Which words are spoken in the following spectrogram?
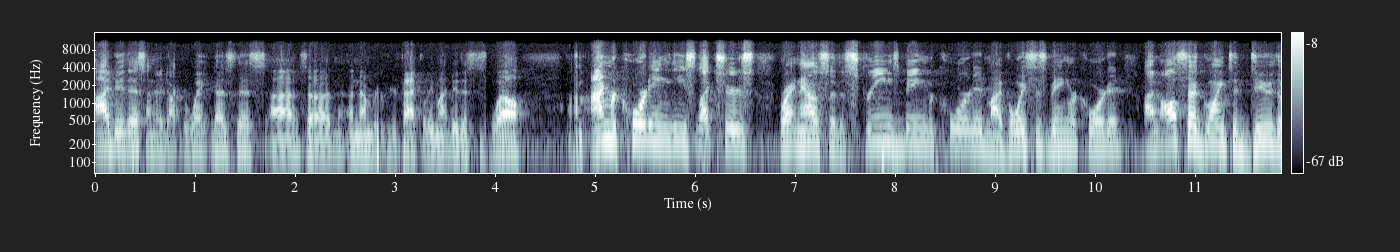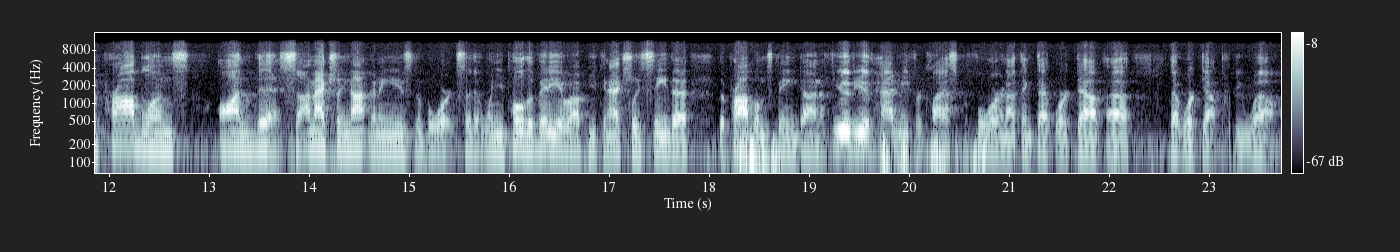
I do this. I know Dr. Waite does this. Uh, so a number of your faculty might do this as well. Um, I'm recording these lectures right now, so the screen's being recorded, my voice is being recorded. I'm also going to do the problems on this. So I'm actually not going to use the board so that when you pull the video up, you can actually see the, the problems being done. A few of you have had me for class before, and I think that worked out, uh, that worked out pretty well.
